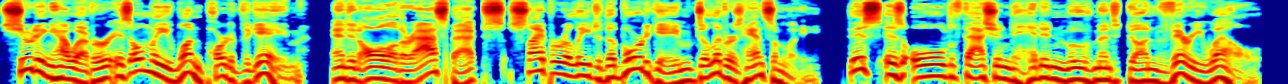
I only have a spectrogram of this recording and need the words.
Shooting, however, is only one part of the game, and in all other aspects, Sniper Elite the board game delivers handsomely. This is old fashioned hidden movement done very well,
